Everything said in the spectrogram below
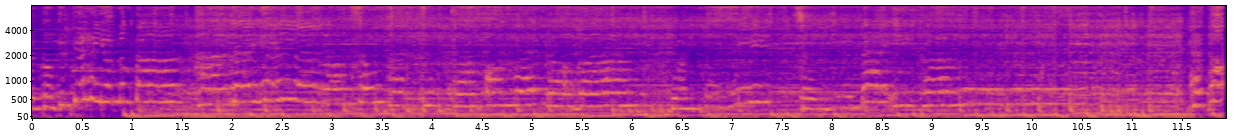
เป็นความคิดแค่ให้หยดน้ำตา หาได้เห็นแล้วลองสัมผัสทุกความอ่อนไหวเปราบาง วันพรุ่งนี้จะยืนได้อีกครั้งแค่เขา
